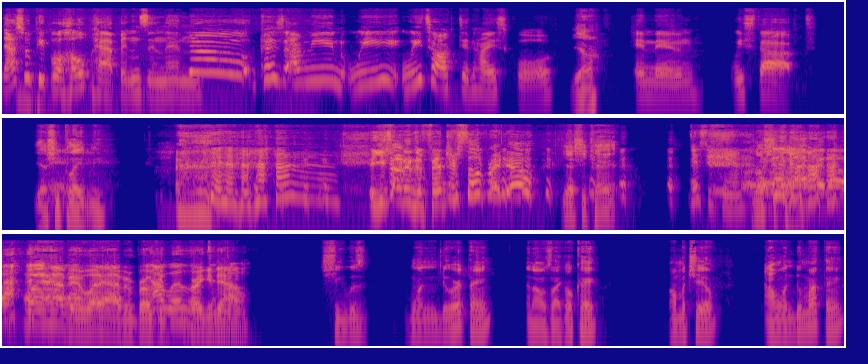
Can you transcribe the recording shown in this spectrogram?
That's what people hope happens, and then no, because I mean, we we talked in high school Yeah. and then we stopped. Yeah, she played me. Are you trying to defend yourself right now? Yeah, she can't. yes, you can. No, she can't. it. What happened? What happened? Broke it, break it down. know. She was wanting to do her thing, and I was like, okay, I'ma chill. I want to do my thing,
